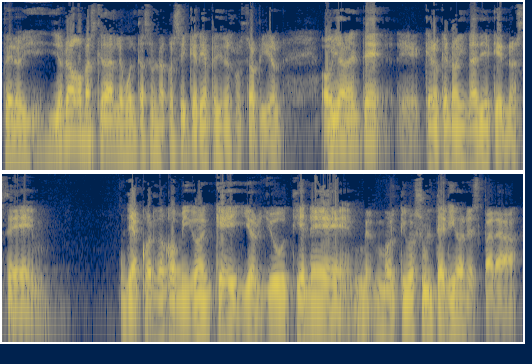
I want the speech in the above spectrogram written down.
Pero yo no hago más que darle vueltas a una cosa y quería pediros vuestra opinión. Obviamente, eh, creo que no hay nadie que no esté de acuerdo conmigo en que Giorgio tiene motivos ulteriores para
